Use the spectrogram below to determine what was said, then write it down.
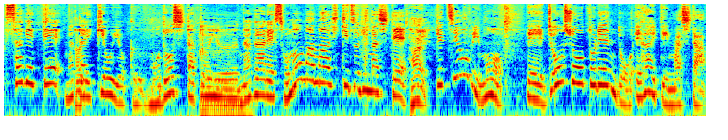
下げて、またはい勢いよく戻したという流れ、そのまま引きずりまして、はい月曜日も、えー上昇トレンドを描いていました。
